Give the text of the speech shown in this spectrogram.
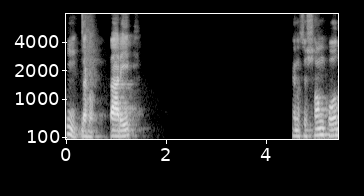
হুম, দেখো, তারিখ, এখানে হচ্ছে সম্পদ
